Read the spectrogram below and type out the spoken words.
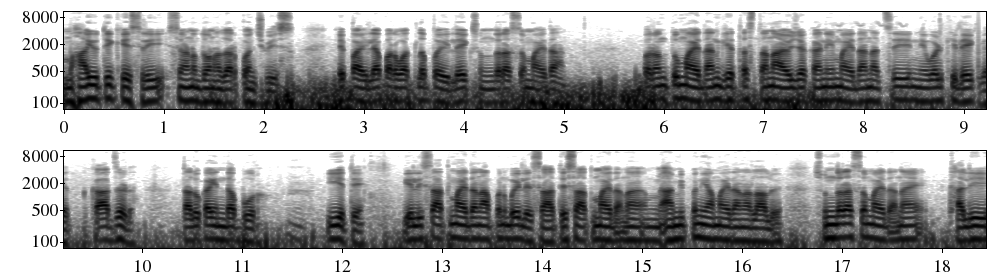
महायुती केसरी सण दोन हजार पंचवीस हे पहिल्या पर्वातलं पहिलं एक सुंदर असं मैदान. परंतु मैदान घेत असताना आयोजकांनी मैदानाची निवड केली एक काजड तालुका इंदापूर येते गेली सात मैदान आपण बैले सहा ते सात मैदानं आम्ही पण या मैदानाला आलो आहे सुंदर असं मैदान आहे खाली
